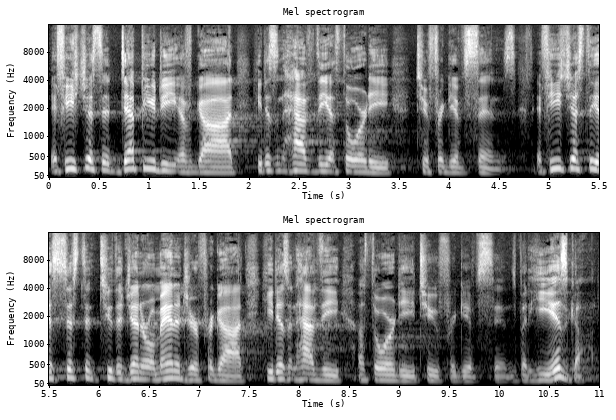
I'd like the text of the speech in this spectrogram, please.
If he's just a deputy of God, he doesn't have the authority to forgive sins. If he's just the assistant to the general manager for God, he doesn't have the authority to forgive sins. But he is God.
